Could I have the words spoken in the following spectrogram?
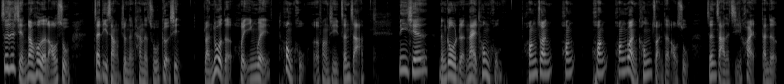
四肢剪断后的老鼠在地上就能看得出个性，软弱的会因为痛苦而放弃挣扎，另一些能够忍耐痛苦、慌张、慌慌慌乱空转的老鼠，挣扎的极快，但的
